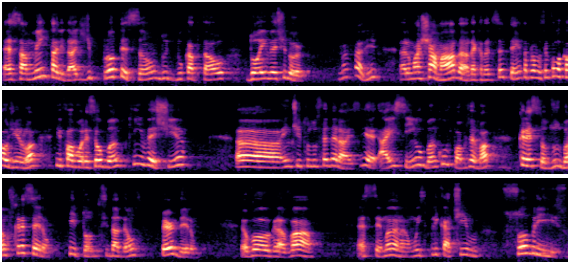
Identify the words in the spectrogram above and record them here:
essa mentalidade de proteção do, do capital do investidor. Ali era uma chamada na década de 70 para você colocar o dinheiro lá e favorecer o banco que investia uh, em títulos federais. E aí sim o banco, pode observar, cresceu, todos os bancos cresceram e todos os cidadãos perderam. Eu vou gravar essa semana um explicativo sobre isso.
